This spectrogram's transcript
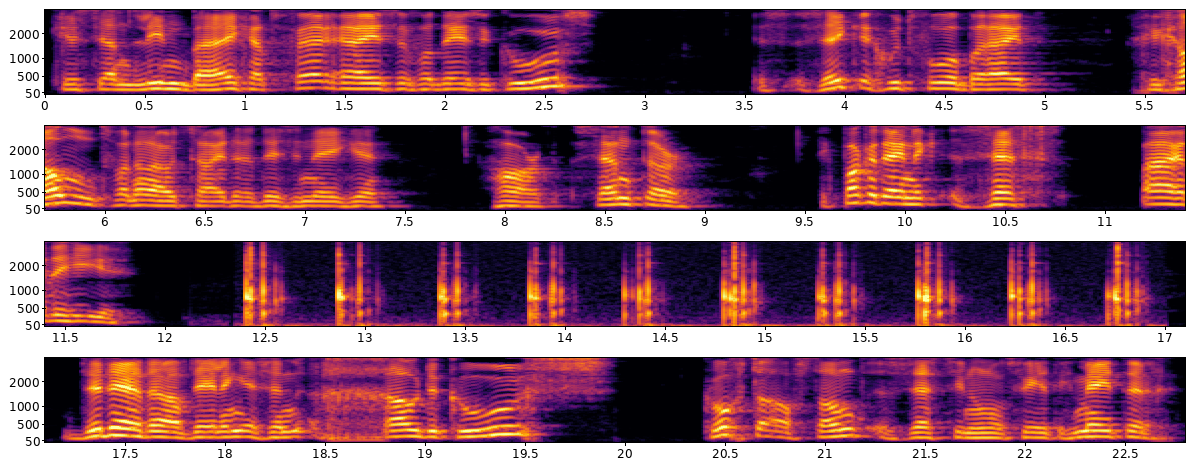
Christian Lindberg gaat ver reizen voor deze koers. Is zeker goed voorbereid. Gigant van een outsider, deze 9 Hard Center. Ik pak uiteindelijk 6 paarden hier. De derde afdeling is een gouden koers. Korte afstand 1640 meter.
